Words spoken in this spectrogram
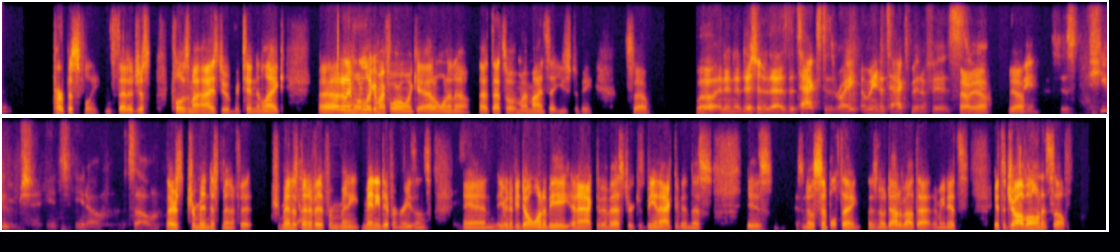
purposefully instead of just closing my eyes to it, pretending like I don't even want to look at my 401k. I don't want to know. That that's what my mindset used to be. So, well, and in addition to that is the taxes, right? I mean, the tax benefits. Oh yeah, yeah. I mean, it's just huge. It's you know, so there's tremendous benefit, tremendous yeah. benefit for many many different reasons. And even if you don't want to be an active investor, because being active in this is is no simple thing. There's no doubt about that. I mean, it's it's a job all in itself.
